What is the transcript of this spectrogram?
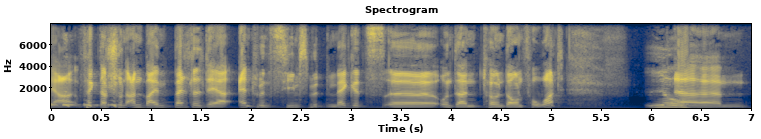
Ja, fängt dann schon an beim Battle der Entrance Teams mit Maggots äh, und dann Turn Down for What. Jo, Ähm,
